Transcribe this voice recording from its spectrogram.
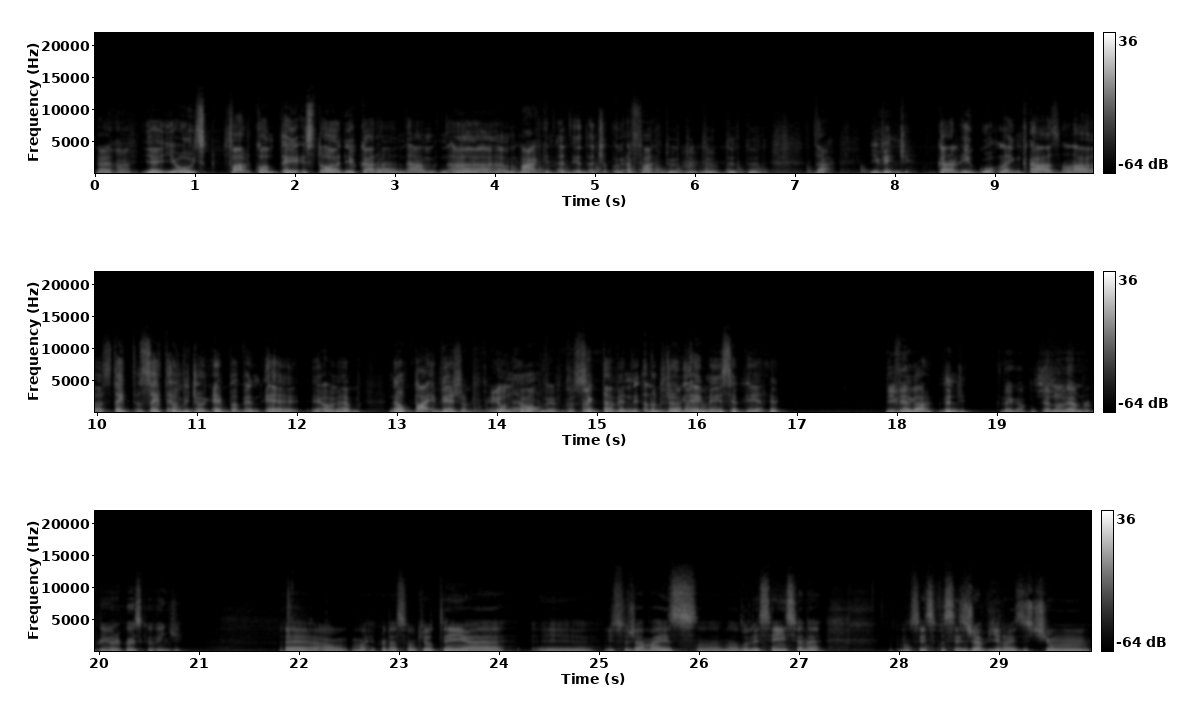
Né? Aham. E aí eu falo, contei a história e o cara na, na máquina dele datilografar. Tudo, tudo, tudo, tudo. Tá. E vendi. O cara ligou lá em casa, lá, você, tem, você que tem um videogame pra vender? Eu mesmo. Não, pai, veja, eu não, viu? você que tá vendendo videogame, aí você vira. E vendeu. Legal? Vendi. Legal. Eu não lembro a primeira coisa que eu vendi. É, uma recordação que eu tenho é, é isso já mais na, na adolescência, né? Não sei se vocês já viram, existia um,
